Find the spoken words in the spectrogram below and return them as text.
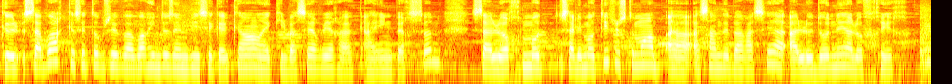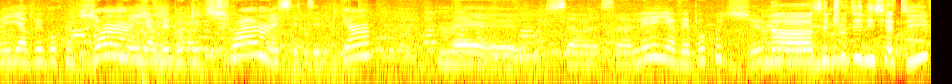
que savoir que cet objet va avoir une deuxième vie, c'est quelqu'un et qu'il va servir à, à une personne ça, leur, ça les motive justement à, s'en débarrasser, à, le donner, à l'offrir. Mais il y avait beaucoup de gens, mais il y avait beaucoup de choix, mais c'était bien. Mais ça, allait, il y avait beaucoup de jeux. C'est une chouette initiative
